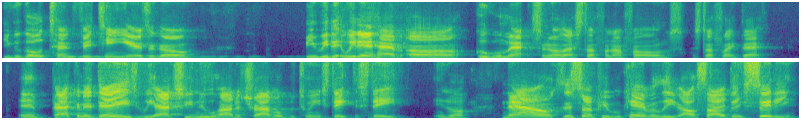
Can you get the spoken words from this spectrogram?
you could go 10, 15 years ago. We, we, di- we didn't have uh, Google Maps and all that stuff on our phones and stuff like that. And back in the days, we actually knew how to travel between state to state. You know, now there's some people can't even leave outside their city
